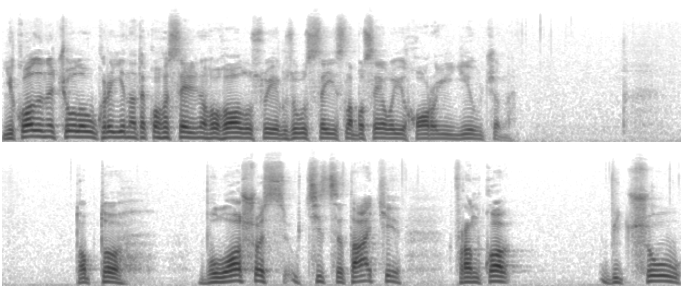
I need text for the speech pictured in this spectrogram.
ніколи не чула Україна такого сильного голосу, як з уст цієї слабосилої хорої дівчини. Тобто було щось у цій цитаті. Франко відчув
